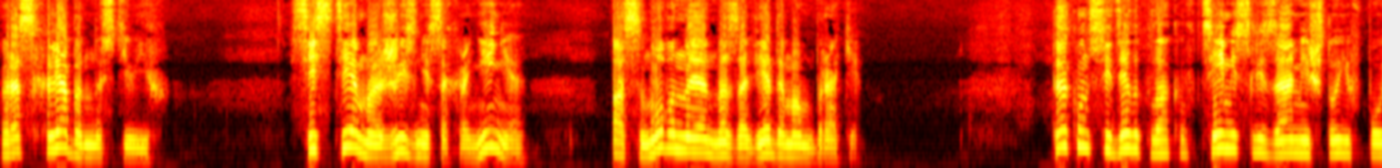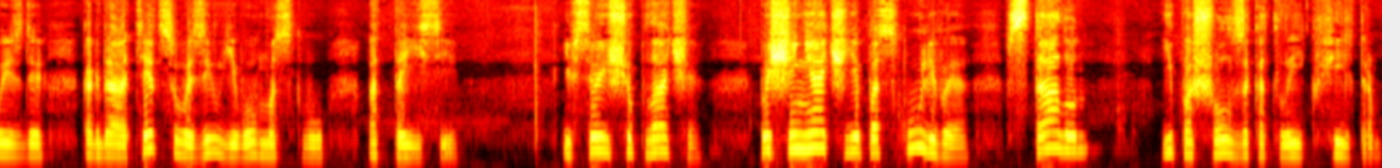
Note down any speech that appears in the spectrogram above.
расхлябанностью их. Система жизнесохранения, основанная на заведомом браке. Так он сидел и плакал теми слезами, что и в поезде, когда отец увозил его в Москву от Таисии. И все еще плача, пощенячье поскуливая, встал он и пошел за котлы к фильтрам.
